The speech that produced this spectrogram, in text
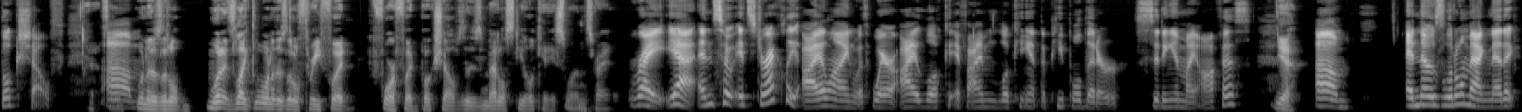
bookshelf. Um, one of those little one. It's like one of those little three foot, four foot bookshelves. Those metal Steelcase ones, right? Right. Yeah, and so it's directly eye line with where I look if I'm looking at the people that are sitting in my office. Yeah. Um, and those little magnetic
